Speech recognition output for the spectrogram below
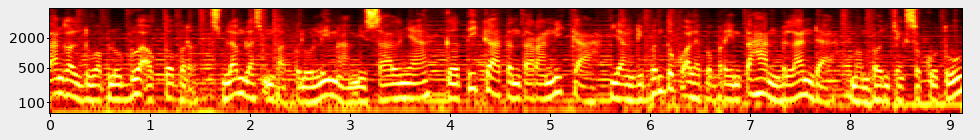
Tanggal 22 Oktober 1945 misalnya ketika tentara nikah yang dibentuk oleh pemerintahan Belanda membonceng sekutu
